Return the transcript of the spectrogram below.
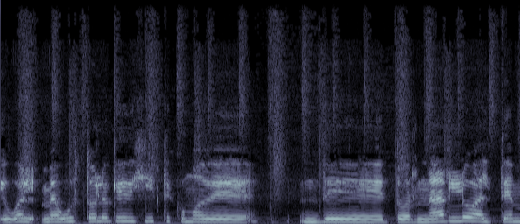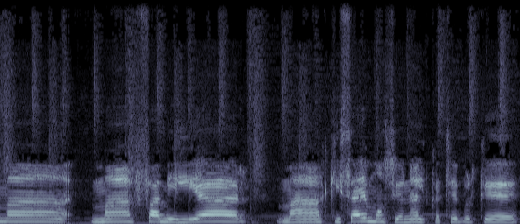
igual me gustó lo que dijiste como de, de tornarlo al tema más familiar, más quizá emocional, ¿cachai? Porque,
